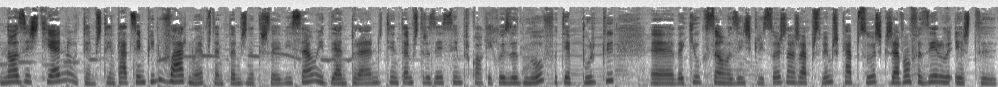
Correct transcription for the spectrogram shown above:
Nós este ano temos tentado sempre inovar, não é? Portanto, estamos na terceira edição e de ano para ano tentamos trazer sempre qualquer coisa de novo, até porque uh, daquilo que são as inscrições nós já percebemos que há pessoas que já vão fazer este,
